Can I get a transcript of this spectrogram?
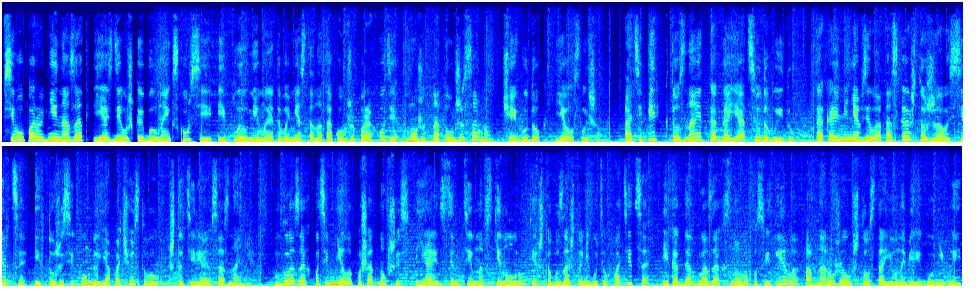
Всего пару дней назад я с девушкой был на экскурсии и плыл мимо этого места на таком же пароходе, может, на том же самом, чей гудок я услышал. А теперь, кто знает, когда я отсюда выйду. Такая меня взяла тоска, что сжалось сердце, и в ту же секунду я почувствовал, что теряю сознание. В глазах потемнело, пошатнувшись, я инстинктивно вскинул руки, чтобы за что-нибудь ухватиться, и когда в глазах снова посветлело, обнаружил, что стою на берегу Невы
